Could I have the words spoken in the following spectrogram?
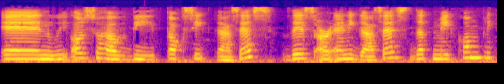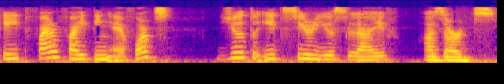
And we also have the toxic gases. These are any gases that may complicate firefighting efforts due to its serious life hazards.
